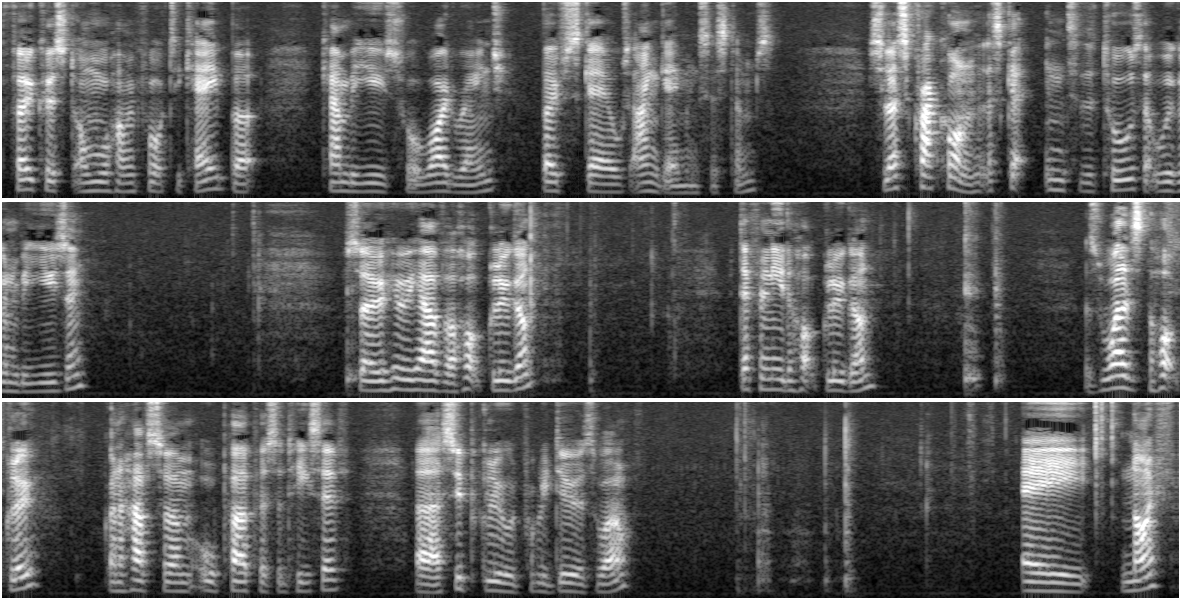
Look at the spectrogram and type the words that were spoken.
focused on Warhammer 40k but can be used for a wide range, both scales and gaming systems. So let's crack on, let's get into the tools that we're going to be using. So here we have a hot glue gun. Definitely need a hot glue gun. As well as the hot glue, we're going to have some all-purpose adhesive uh, super glue would probably do as well. A knife,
